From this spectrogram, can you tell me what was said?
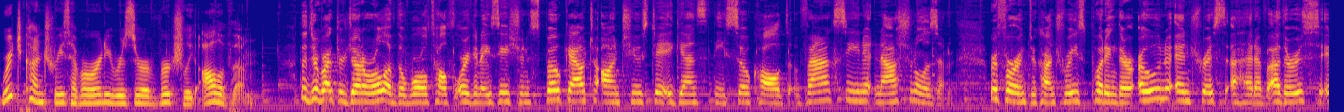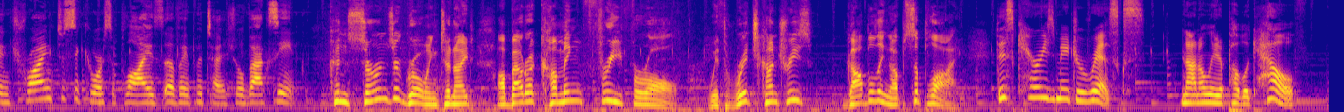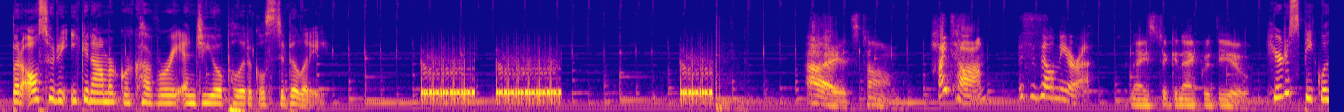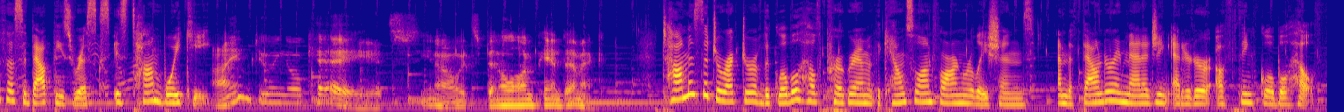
Rich countries have already reserved virtually all of them. The Director General of the World Health Organization spoke out on Tuesday against the so called vaccine nationalism, referring to countries putting their own interests ahead of others in trying to secure supplies of a potential vaccine. Concerns are growing tonight about a coming free for all, with rich countries gobbling up supply. This carries major risks, not only to public health, but also to economic recovery and geopolitical stability. Hi, it's Tom. Hi, Tom. This is Elmira. Nice to connect with you. Here to speak with us about these risks is Tom Bollyky. I am doing okay. It's, you know, it's been a long pandemic. Tom is the director of the Global Health Program of the Council on Foreign Relations and the founder and managing editor of Think Global Health.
